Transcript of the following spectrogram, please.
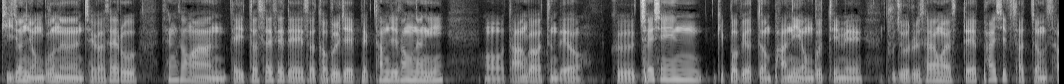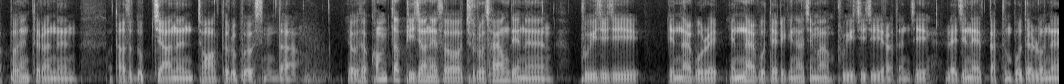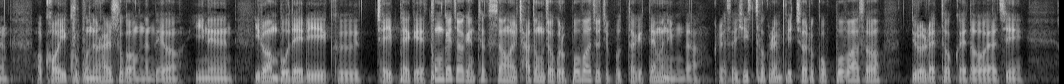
기존 연구는 제가 새로 생성한 dataset에 대해서 더블 JPEG 탐지 성능이 어, 다음과 같은데요. 그 최신 기법이었던 Barni 연구팀의 구조를 사용했을 때 84.4%라는 다소 높지 않은 정확도를 보였습니다. 여기서 컴퓨터 비전에서 주로 사용되는 VGG 옛날 모델, 옛날 모델이긴 하지만 VGG라든지 ResNet 같은 모델로는 어, 거의 구분을 할 수가 없는데요. 이는 이러한 모델이 그 JPEG의 통계적인 특성을 자동적으로 뽑아주지 못하기 때문입니다. 그래서 히스토그램 feature를 꼭 뽑아서 neural 네트워크에 넣어야지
